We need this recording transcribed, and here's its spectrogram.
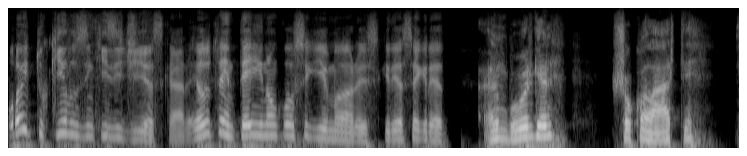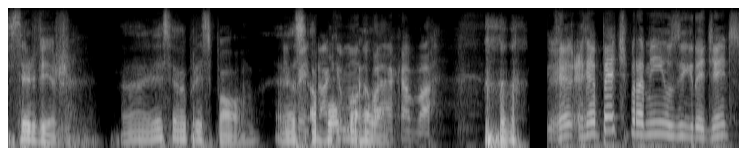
8 quilos em 15 dias, cara? Eu tentei e não consegui, Maurício. Queria segredo. Hambúrguer, chocolate, cerveja. Ah, esse é o principal. Essa é a pensar que o bomba mundo vai acabar. Re- repete para mim os ingredientes,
